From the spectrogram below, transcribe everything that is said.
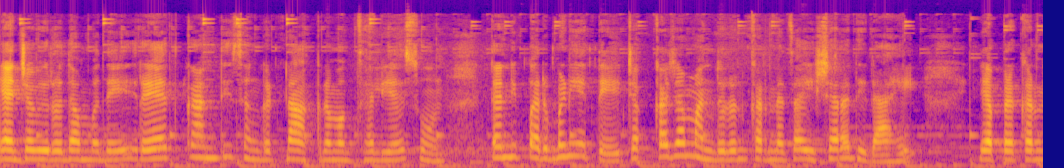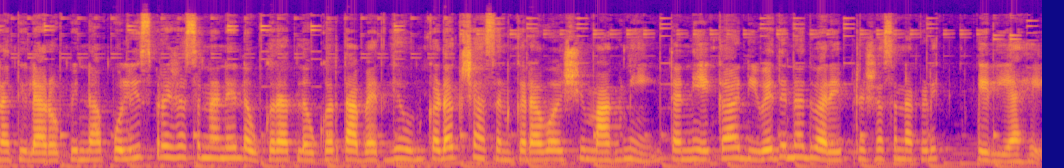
यांच्या विरोधामध्ये रयत क्रांती संघटना आक्रमक झाली असून त्यांनी परभणी येथे चक्काजाम आंदोलन करण्याचा इशारा दिला आहे. या प्रकरणातील आरोपींना पोलीस प्रशासनाने लवकरात लवकर ताब्यात घेऊन कडक शासन करावं अशी मागणी त्यांनी एका निवेदनाद्वारे प्रशासनाकडे केली आहे.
